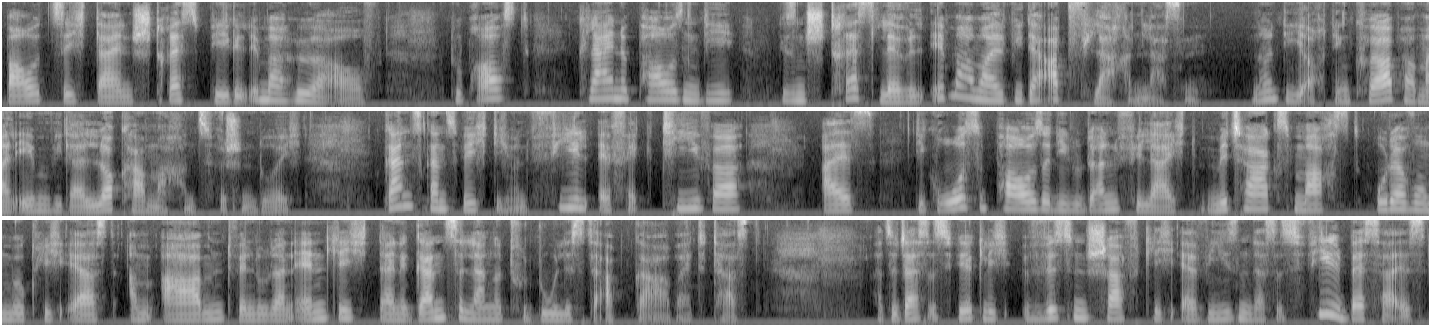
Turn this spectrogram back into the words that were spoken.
baut sich dein Stresspegel immer höher auf. Du brauchst kleine Pausen, die diesen Stresslevel immer mal wieder abflachen lassen, ne, die auch den Körper mal eben wieder locker machen zwischendurch. Ganz, ganz wichtig und viel effektiver als die große Pause, die du dann vielleicht mittags machst oder womöglich erst am Abend, wenn du dann endlich deine ganze lange To-Do-Liste abgearbeitet hast. Also das ist wirklich wissenschaftlich erwiesen, dass es viel besser ist,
